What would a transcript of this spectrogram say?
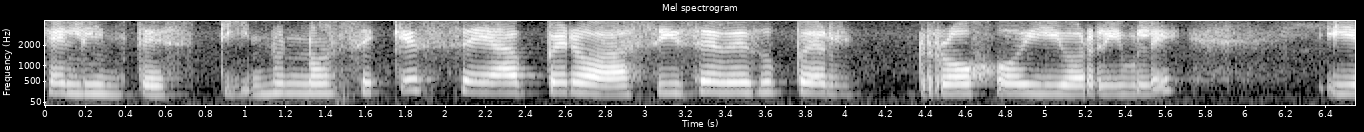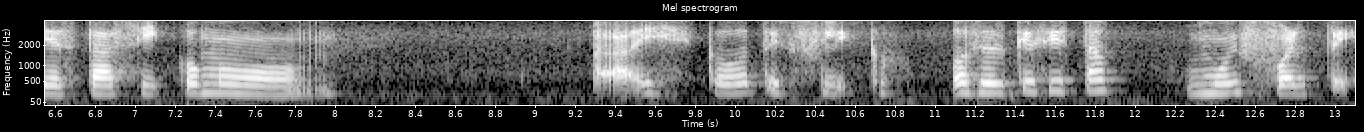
el intestino no sé qué sea pero así se ve súper rojo y horrible y está así como, ay, ¿cómo te explico? O sea, es que sí está muy fuerte.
